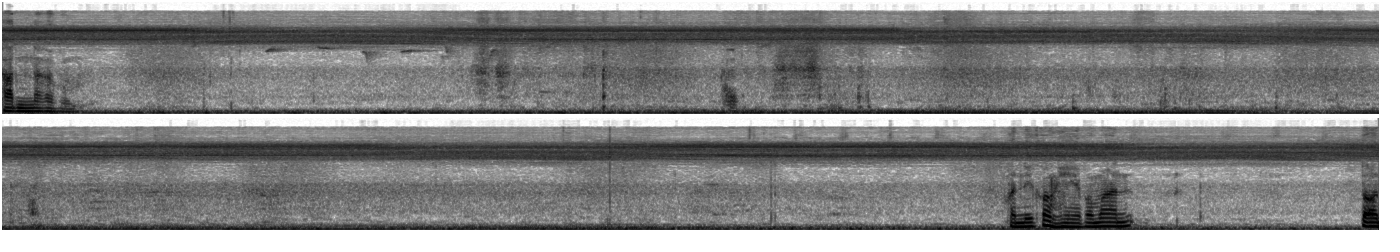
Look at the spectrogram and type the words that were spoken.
ทันนะครับผม วันนี้ก็แห่ประมาณ ตอน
